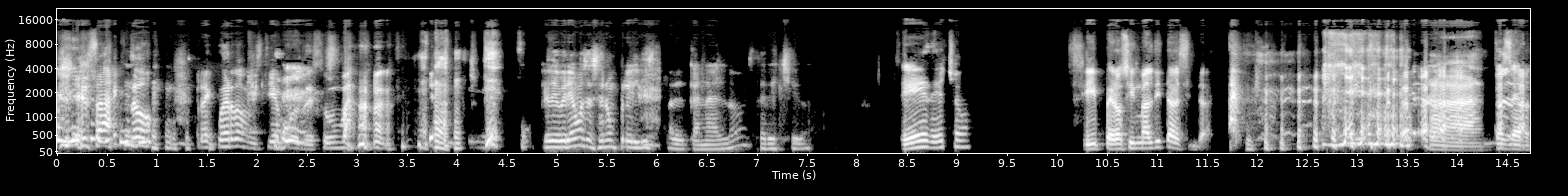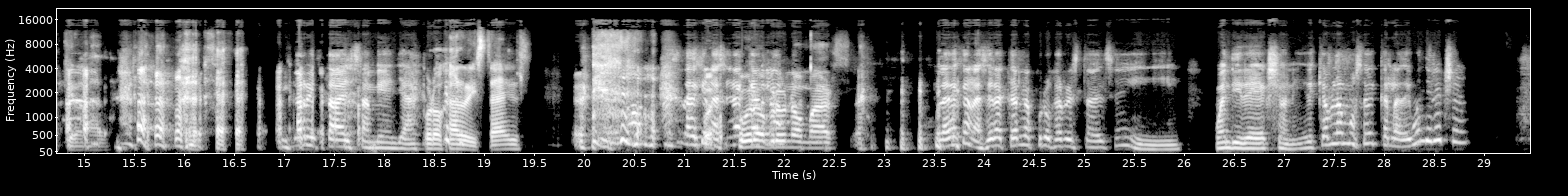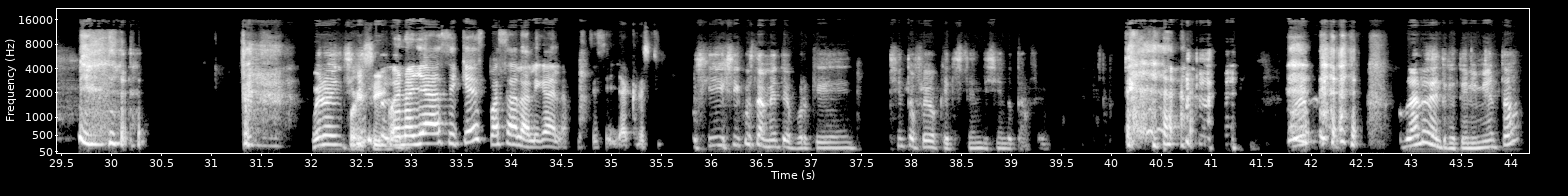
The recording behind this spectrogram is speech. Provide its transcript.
Exacto, recuerdo mis tiempos de Zumba. que deberíamos hacer un playlist para el canal, ¿no? Estaría chido. Sí, de hecho. Sí, pero sin maldita vecindad. Ah, entonces ya no quiero nada. Y Harry Styles también ya. Puro Harry Styles. La dejen hacer a Puro Carla, Bruno Mars. la dejan hacer a Carla, puro Harry Styles ¿eh? y One Direction. ¿Y de qué hablamos hoy, Carla? De One Direction. Bueno, Pues sí. Bueno, ya, si quieres, pasa a la Liga de la Justicia, ya, Cristian. Sí, sí, justamente porque siento feo que te estén diciendo tan feo. Hablando de entretenimiento,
